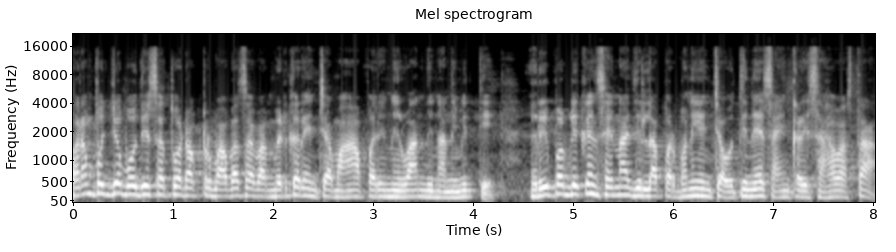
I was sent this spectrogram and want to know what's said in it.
परमपूज्य बोधिसत्व डॉक्टर बाबासाहेब आंबेडकर यांच्या महापरिनिर्वाण दिनानिमित्त रिपब्लिकन सेना जिल्हा परभणी यांच्या वतीने सायंकाळी सहा वाजता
